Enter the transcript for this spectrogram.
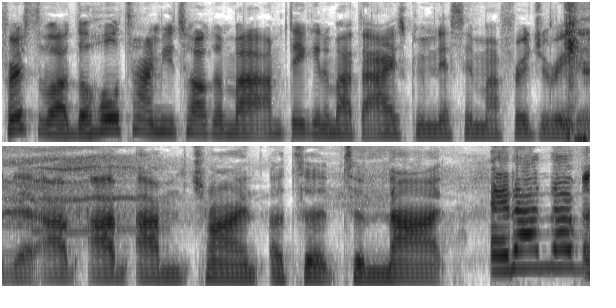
First of all, the whole time you're talking about, I'm thinking about the ice cream that's in my refrigerator that I'm I'm, I'm trying uh, to to not. And I never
